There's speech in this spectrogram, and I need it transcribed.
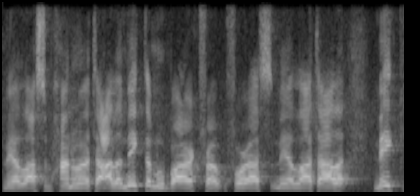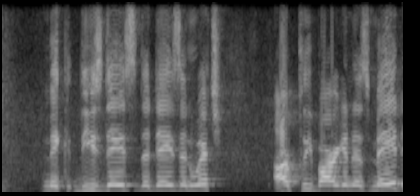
May Allah subhanahu wa ta'ala make the Mubarak for, for us. May Allah Ta'ala make, make these days the days in which our plea bargain is made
